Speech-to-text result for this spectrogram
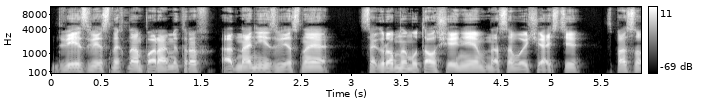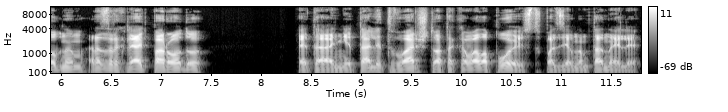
две известных нам параметров, одна неизвестная, с огромным утолщением в носовой части, способным разрыхлять породу, «Это не та ли тварь, что атаковала поезд в подземном тоннеле?»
